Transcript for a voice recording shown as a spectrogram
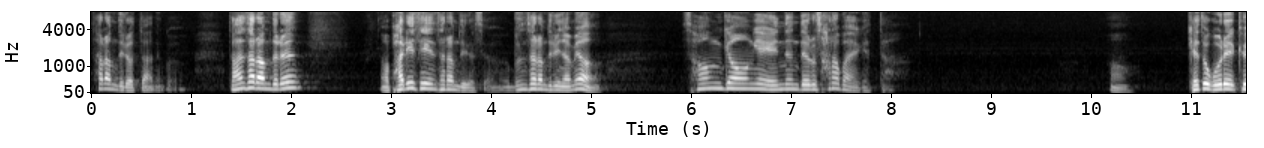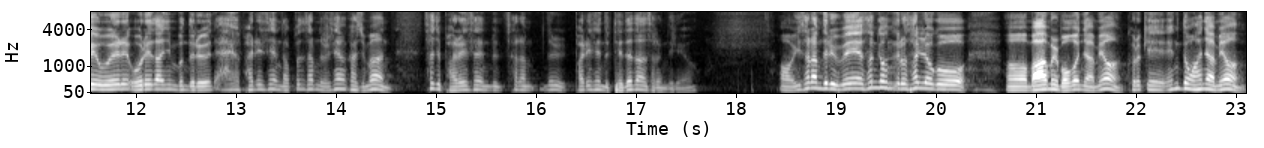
사람들이었다는 거예요. 또한 사람들은 어, 바리새인 사람들이었어요. 무슨 사람들이냐면 성경에 있는 대로 살아봐야겠다. 어, 계속 오래 교회 오래, 오래 다닌 분들은 아, 바리새인 나쁜 사람들 생각하지만 사실 바리새인 사람들 바리새인들 대단한 사람들이에요. 어, 이 사람들이 왜 성경대로 살려고 어, 마음을 먹었냐면 그렇게 행동하냐면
